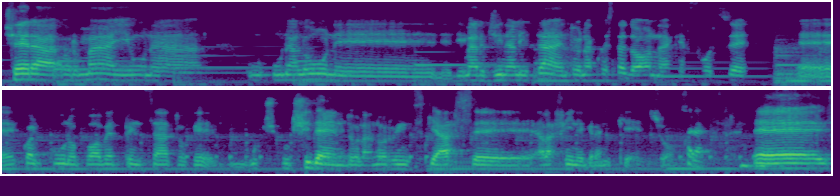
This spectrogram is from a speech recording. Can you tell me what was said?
c'era ormai una, un alone di marginalità intorno a questa donna che forse eh, qualcuno può aver pensato che uccidendola non rischiasse alla fine granché. Certo. Eh,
